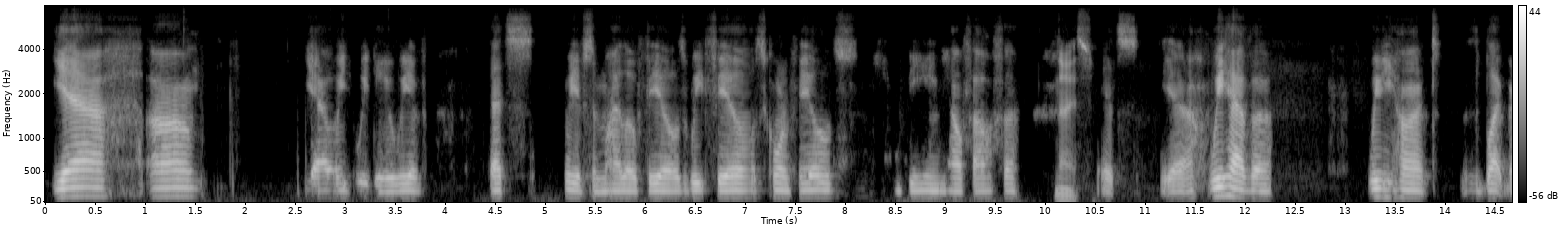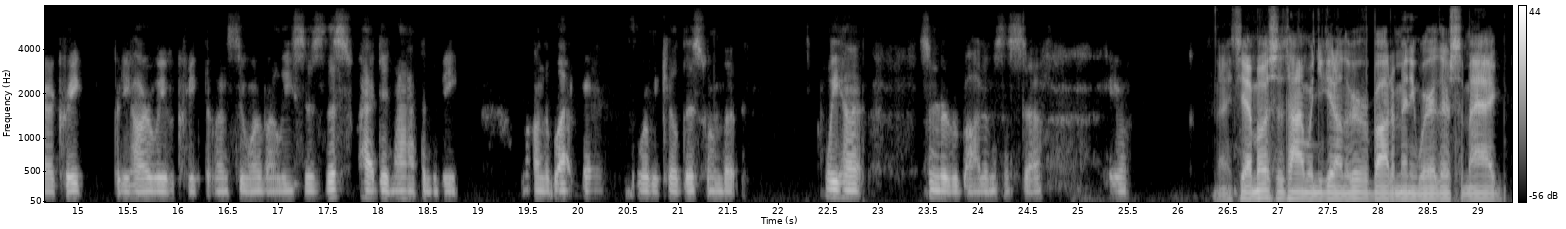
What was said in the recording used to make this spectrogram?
Yeah, um, yeah, we we do. We have that's we have some Milo fields, wheat fields, corn fields, bean, alfalfa. Nice. It's yeah, we have a we hunt the Black Bear Creek pretty hard. We have a creek that runs through one of our leases. This had, didn't happen to be on the Black Bear where we killed this one, but we hunt some river bottoms and stuff here. Nice. Yeah, most of the time when you get on the river bottom anywhere, there's some ag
